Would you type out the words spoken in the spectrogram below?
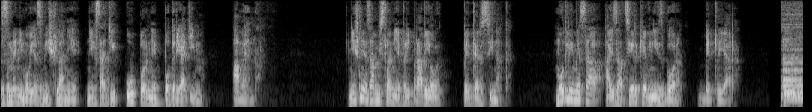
Zmeň moje zmyšľanie, nech sa ti úplne podriadím. Amen. Dnešné zamyslenie pripravil Peter Sinak. Modlíme sa aj za cirkevný zbor Betliar. thank you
